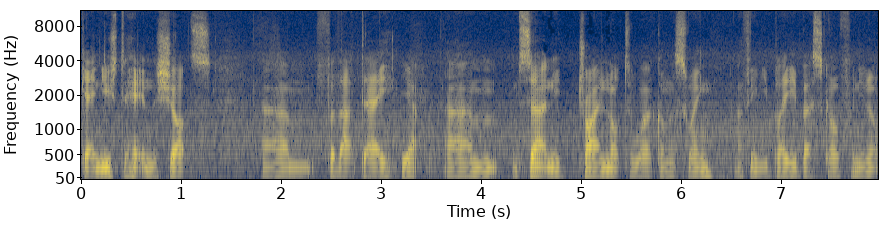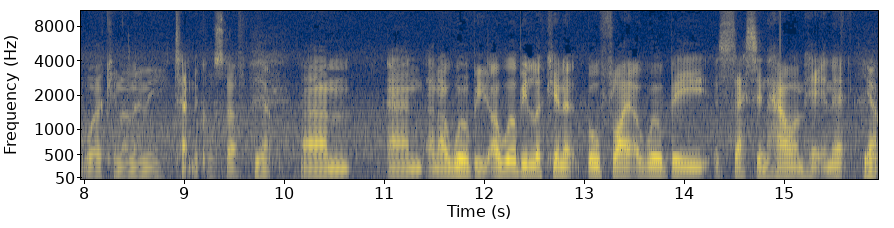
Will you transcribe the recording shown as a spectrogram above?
getting used to hitting the shots um, for that day. Yeah. Um, I'm certainly trying not to work on the swing. I think you play your best golf when you're not working on any technical stuff. Yeah. Um, and and I will be I will be looking at ball flight. I will be assessing how I'm hitting it. Yeah.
